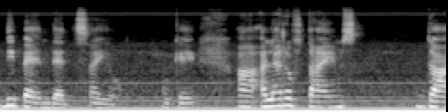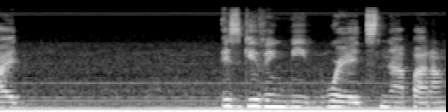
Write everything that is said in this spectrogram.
dependent sa'yo. Okay? Uh, a lot of times, dad is giving me words na parang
